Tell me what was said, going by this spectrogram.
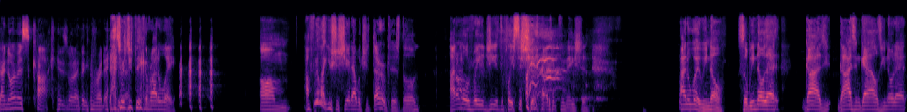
Ginormous cock is what I think of right now. That's what you think of right away. Um, I feel like you should share that with your therapist, dog. I don't know if rated G is the place to share that information. Right away, we know. So we know that guys, guys and gals, you know that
